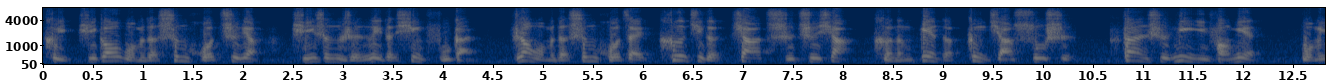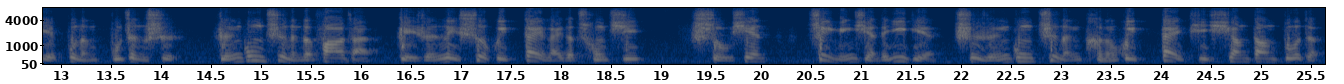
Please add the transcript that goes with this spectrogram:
可以提高我们的生活质量，提升人类的幸福感，让我们的生活在科技的加持之下可能变得更加舒适。但是另一方面，我们也不能不正视人工智能的发展给人类社会带来的冲击。首先，最明显的一点是，人工智能可能会代替相当多的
